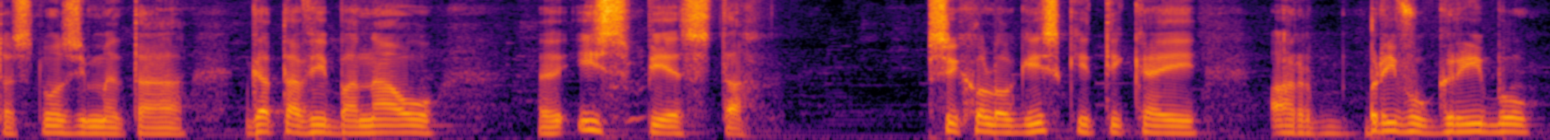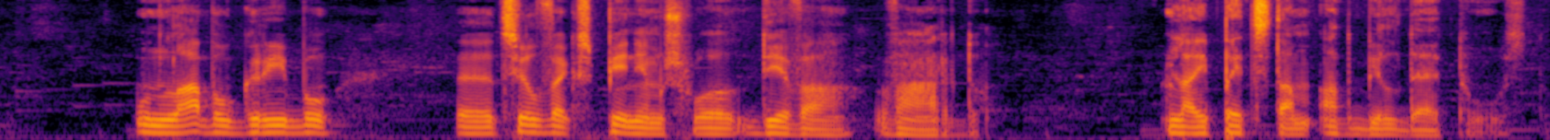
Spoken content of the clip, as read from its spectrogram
tas nozīmē, ka gatavība nav e, izspiesta psiholoģiski tikai ar brīvu gribu un labu gribu e, cilvēks pieņem šo dieva vārdu, lai pēc tam atbildētu uz to.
